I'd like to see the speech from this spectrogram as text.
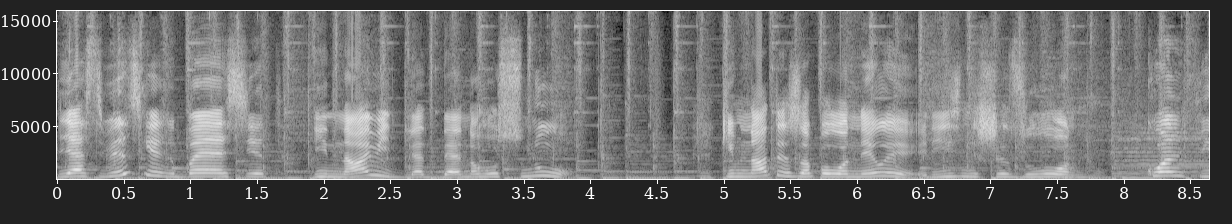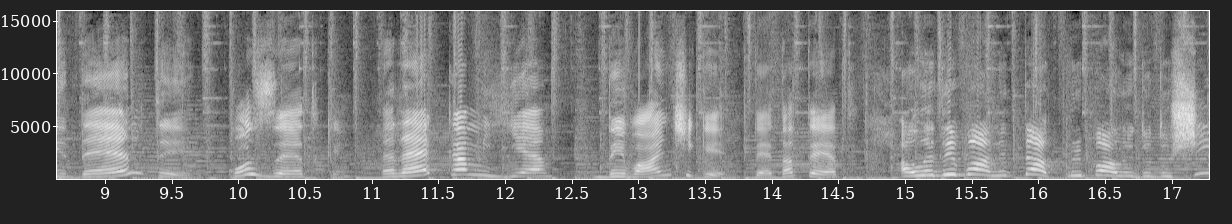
для світських бесід і навіть для денного сну. Кімнати заполонили різні шезлонги, Конфіденти, козетки, рекам'є. диванчики тет-а-тет. Але дивани так припали до душі,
